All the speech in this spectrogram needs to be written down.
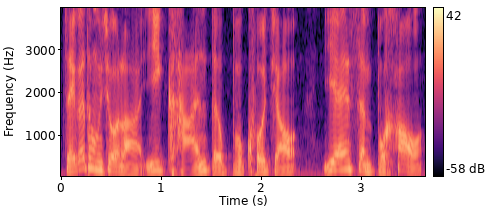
这个同学啦，一看都不可交，眼神不好。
